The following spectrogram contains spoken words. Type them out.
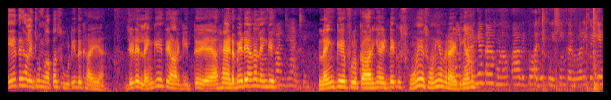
ਇਹ ਤੇ ਹਲੇ ਤੁਹਾਨੂੰ ਆਪਾਂ ਸੂਟ ਹੀ ਦਿਖਾਏ ਆ। ਜਿਹੜੇ ਲਹਿੰਗੇ ਤਿਆਰ ਕੀਤੇ ਹੋਏ ਆ ਹੈਂਡਮੇਡ ਆ ਨਾ ਲਹਿੰਗੇ? ਹਾਂਜੀ ਹਾਂਜੀ। ਲਹਿੰਗੇ ਫੁਲਕਾਰੀਆਂ ਐਡੇ ਕੁ ਸੋਹਣੇ ਸੋਹਣੀਆਂ ਵੈਰਾਈਟੀਆਂ ਨੇ। ਫੁਲਕਾਰੀਆਂ ਤਾਂ ਹੁਣ ਆ ਦੇਖੋ ਅਜੇ ਫਿਨਿਸ਼ਿੰਗ ਕਰਨ ਵਾਲੀ ਪਈ ਹੈ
